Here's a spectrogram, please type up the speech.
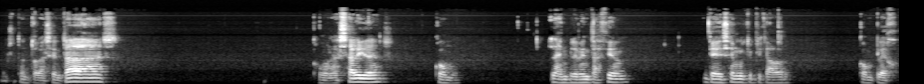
Pues tanto las entradas como las salidas, como la implementación de ese multiplicador complejo.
